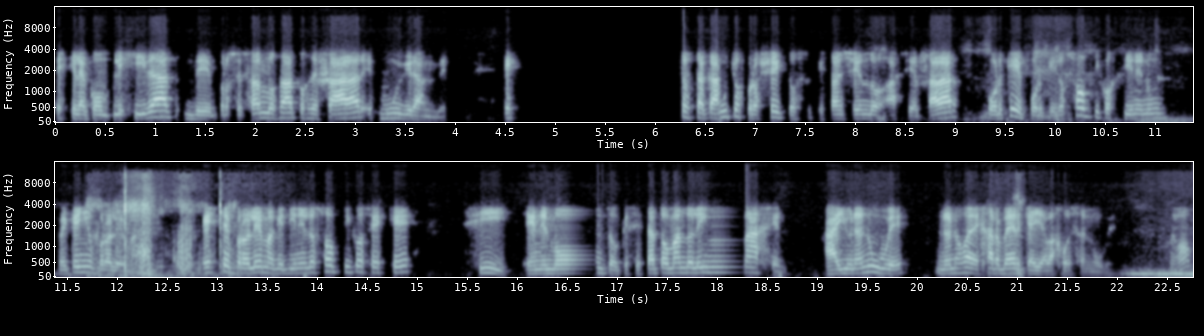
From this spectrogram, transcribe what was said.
es que la complejidad de procesar los datos de radar es muy grande. Esto está acá, muchos proyectos que están yendo hacia el radar. ¿Por qué? Porque los ópticos tienen un pequeño problema. Este problema que tienen los ópticos es que si en el momento que se está tomando la imagen hay una nube, no nos va a dejar ver qué hay abajo esa nube. ¿no?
